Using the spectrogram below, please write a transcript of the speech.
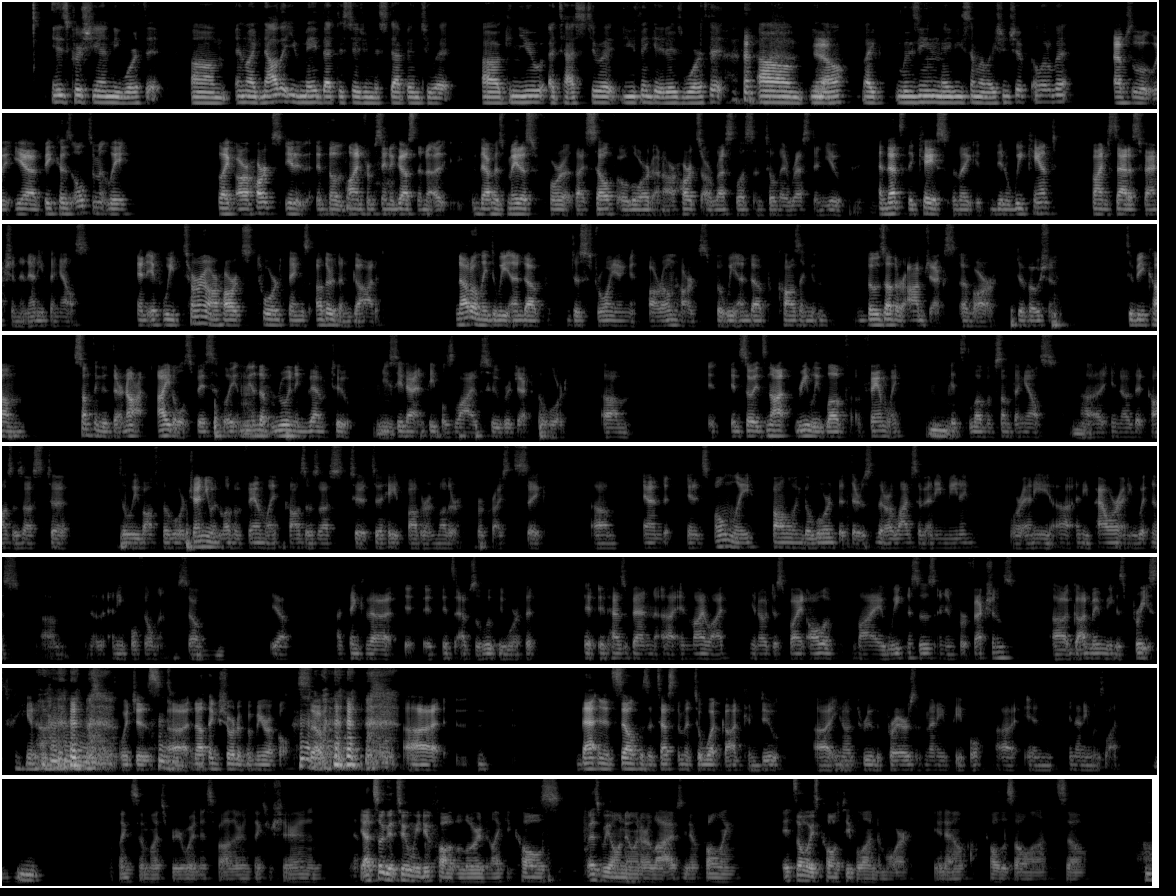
is christianity worth it um, and like now that you've made that decision to step into it uh, can you attest to it do you think it is worth it um, you Yeah. know like losing maybe some relationship a little bit Absolutely, yeah. Because ultimately, like our hearts, it, it- the line from Saint Augustine, uh, "Thou hast made us for Thyself, O Lord, and our hearts are restless until they rest in You." And that's the case. Like you know, we can't find satisfaction in anything else. And if we turn our hearts toward things other than God, not only do we end up destroying our own hearts, but we end up causing those other objects of our devotion to become something that they're not idols basically and we end up ruining them too. And you see that in people's lives who reject the lord. Um, it, and so it's not really love of family. Mhm. it's love of something else Mhm. uh, you know that causes us to to leave off the lord. Genuine love of family causes us to to hate father and mother for christ's sake. Um, and it's only following the lord that there's that our lives have any meaning or any uh, any power any witness um, you know any fulfillment. So Mhm. yeah i think that it, it, it's absolutely worth it. It, it has been uh, in my life you know despite all of my weaknesses and imperfections uh, god made me his priest you know which is uh, nothing short of a miracle so uh, that in itself is a testament to what god can do uh, you know through the prayers of many people uh, in in anyone's life Mhm. Mm. Well, thanks so much for your witness, Father, and thanks for sharing. And Yeah. yeah, it's so good too when we do follow the Lord. Like it calls, as we all know in our lives, you know, following, it's always calls people on to more. You know, calls us all on. So, uh,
